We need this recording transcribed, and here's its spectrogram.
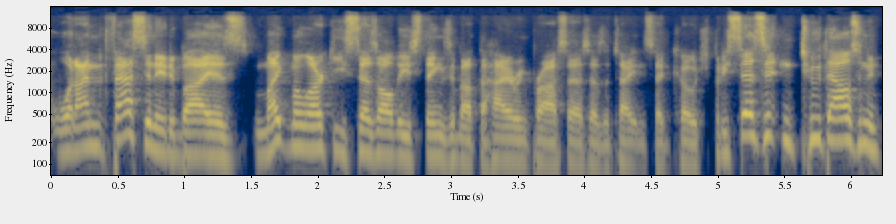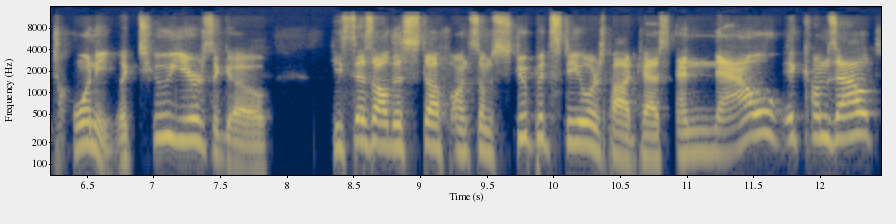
What I'm fascinated by is Mike Mularkey says all these things about the hiring process as a Titans head coach, but he says it in 2020, like two years ago. He says all this stuff on some stupid Steelers podcast, and now it comes out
